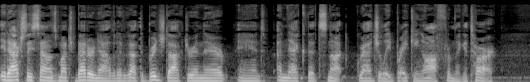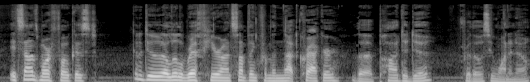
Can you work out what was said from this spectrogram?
it actually sounds much better now that I've got the bridge doctor in there and a neck that's not gradually breaking off from the guitar. It sounds more focused. I'm going to do a little riff here on something from the Nutcracker, the Pas de Deux, for those who want to know.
